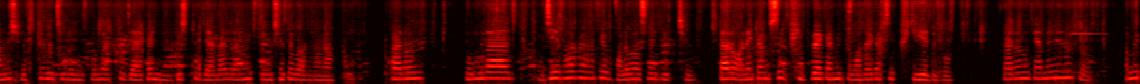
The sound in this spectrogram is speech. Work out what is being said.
আমি সত্যি বলছি কোনো একটা জায়গায়, নির্দিষ্ট জায়গায় আমি পৌঁছাতে পারব না। কারণ তোমরা যেভাবে আমাকে ভালোবাসা দিচ্ছ, তার অনেকাংশে ফিডব্যাক আমি তোমাদের কাছে ফিরিয়ে দেবো। কারণ কেন জানো তো? আমি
